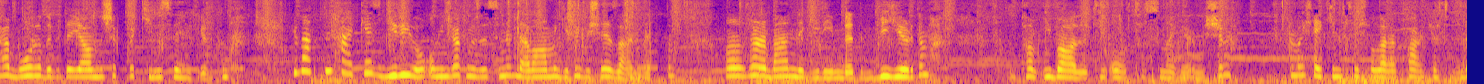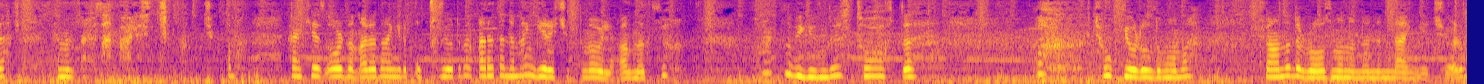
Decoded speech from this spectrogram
Ha bu arada bir de yanlışlıkla kiliseye girdim. Bir baktım herkes giriyor. Oyuncak müzesinin devamı gibi bir şey zannettim. Ondan sonra ben de gireyim dedim. Bir girdim. Tam ibadetin ortasına girmişim. Ama şey kimse iş olarak fark etmedi. Hemen aradan böyle çıktım, çıktım. Herkes oradan aradan girip oturuyordu. Ben aradan hemen geri çıktım öyle anlatıyor. Farklı bir gündü. Tuhaftı. Oh, çok yoruldum ama. Şu anda da Rozman'ın önünden geçiyorum.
